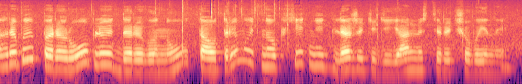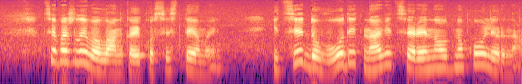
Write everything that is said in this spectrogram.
Гриби перероблюють деревину та отримують необхідні для життєдіяльності речовини. Це важлива ланка екосистеми, і це доводить навіть сирена одноколірна.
